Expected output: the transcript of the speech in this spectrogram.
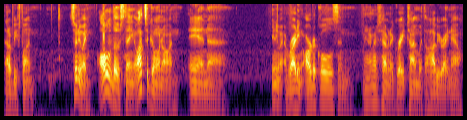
That'll be fun. So anyway, all of those things, lots of going on. And uh, anyway, I'm writing articles and man, I'm just having a great time with the hobby right now.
